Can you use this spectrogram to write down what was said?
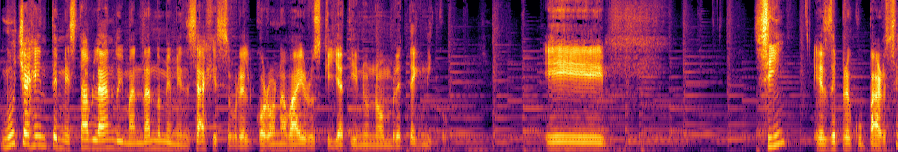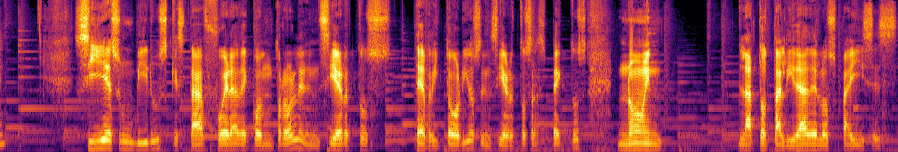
mucha gente me está hablando y mandándome mensajes sobre el coronavirus que ya tiene un nombre técnico. Eh, sí, es de preocuparse. Sí es un virus que está fuera de control en ciertos territorios, en ciertos aspectos, no en la totalidad de los países.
